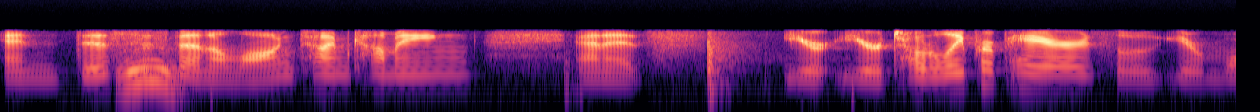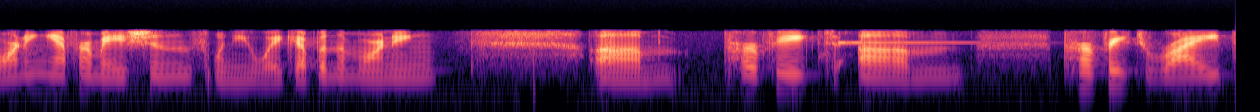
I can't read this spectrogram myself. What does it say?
And this has been a long time coming, and it's you're you're totally prepared. So your morning affirmations when you wake up in the morning, um, perfect, um, perfect right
